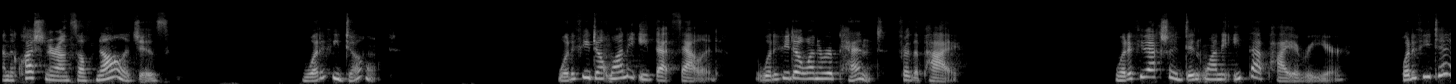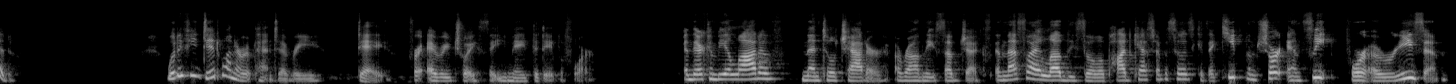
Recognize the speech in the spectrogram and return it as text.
and the question around self knowledge is what if you don't? What if you don't want to eat that salad? What if you don't want to repent for the pie? What if you actually didn't want to eat that pie every year? What if you did? What if you did want to repent every day for every choice that you made the day before? And there can be a lot of mental chatter around these subjects. And that's why I love these solo podcast episodes because I keep them short and sweet for a reason.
